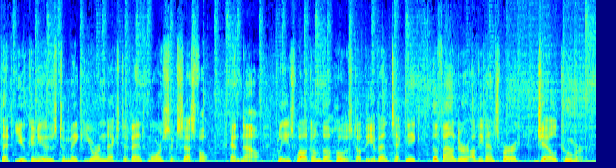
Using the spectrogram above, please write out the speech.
that you can use to make your next event more successful. And now, please welcome the host of the Event Technique, the founder of Eventsburgh, Jill Coomer.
